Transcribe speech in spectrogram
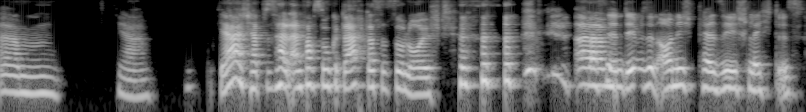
ähm, ja, ja, ich habe es halt einfach so gedacht, dass es so läuft. was ja in dem Sinn auch nicht per se schlecht ist.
